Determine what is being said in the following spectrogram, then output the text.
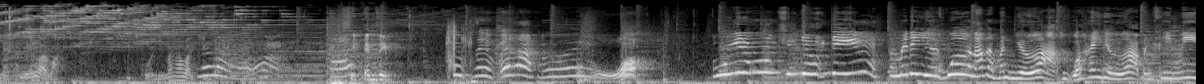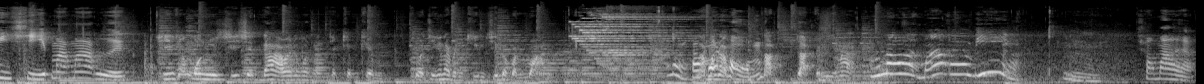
เนี่ยอันนี้อร่อยว่ะขวดนี้มันอร่อยจริงสิบเต็มสิบสุดสิบไม่หักเลย โอ้โห อุ้ยทุกคนชิ้นเยอะจริง มันไม่ได้เยอะเวอร์นะ แต่มันเยอะอะถือว่าให้เยอะอะเป็นครีมมี่ชีสมากๆเลยชีสข้างบนคือชีสเชดดาร์ไว้ทุกคนมันจะเค็มๆส่วนชีสข้างในเป็นครีมชีสแบบหวานขนมๆปังแล้วโคมันตแบรบหอมตัดจัดกันดีมาก อุ้ยมันอร่อยมากเลยอะบี้อืมชอบมากเลยอะ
